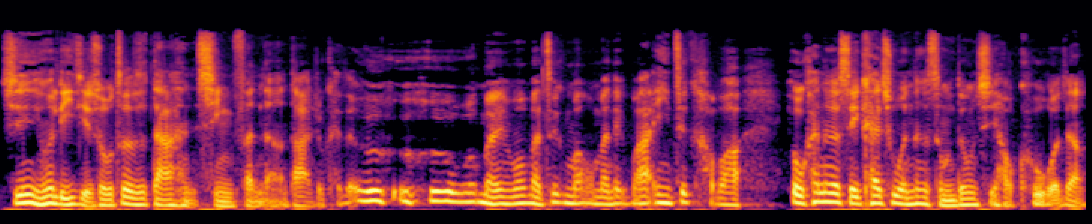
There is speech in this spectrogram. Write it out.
其实你会理解说，这是大家很兴奋的，大家就开始，呃呃呃，我买我买这个吗？我买那个吗？哎，这个好不好？我看那个谁开出了那个什么东西，好酷哦，这样。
